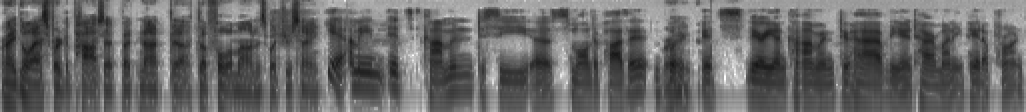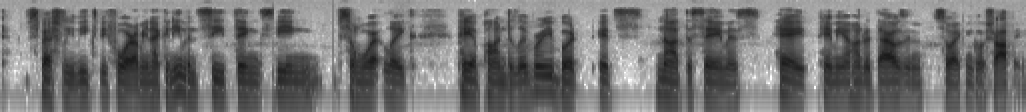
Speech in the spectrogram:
Right. They'll ask for a deposit, but not the, the full amount, is what you're saying. Yeah. I mean, it's common to see a small deposit, but right. it's very uncommon to have the entire money paid up front, especially weeks before. I mean, I can even see things being somewhat like pay upon delivery, but it's not the same as, hey, pay me a hundred thousand so I can go shopping.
